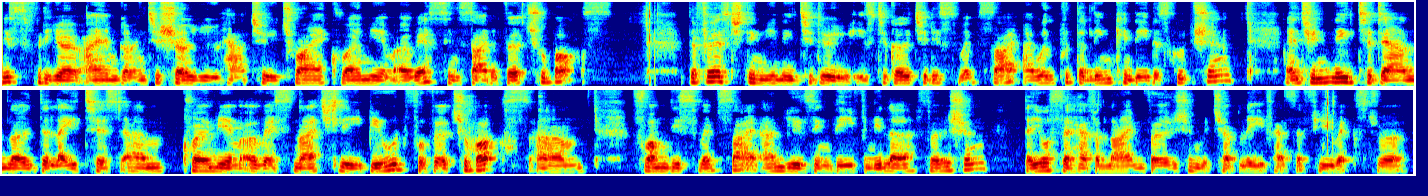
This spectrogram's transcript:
this video I am going to show you how to try Chromium OS inside a VirtualBox. The first thing you need to do is to go to this website. I will put the link in the description and you need to download the latest um, Chromium OS nightly build for VirtualBox um, from this website. I'm using the vanilla version. They also have a Lime version which I believe has a few extra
